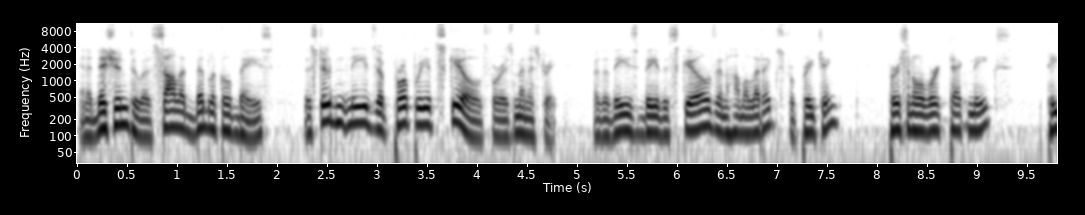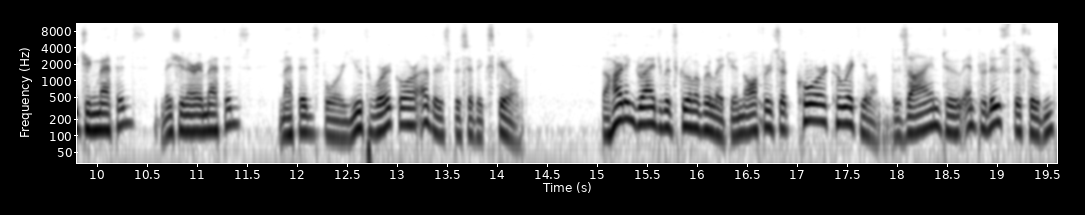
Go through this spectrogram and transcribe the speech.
In addition to a solid biblical base, the student needs appropriate skills for his ministry whether these be the skills in homiletics for preaching, personal work techniques, teaching methods, missionary methods, methods for youth work, or other specific skills. The Harding Graduate School of Religion offers a core curriculum designed to introduce the student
